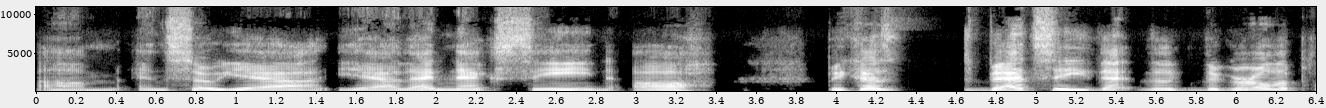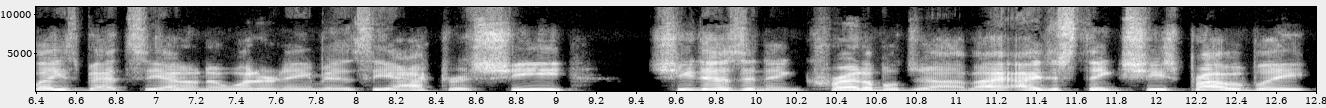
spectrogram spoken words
um, and so yeah yeah that next scene oh because Betsy, that the the girl that plays Betsy, I don't know what her name is, the actress, she she does an incredible job. I, I just think she's probably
